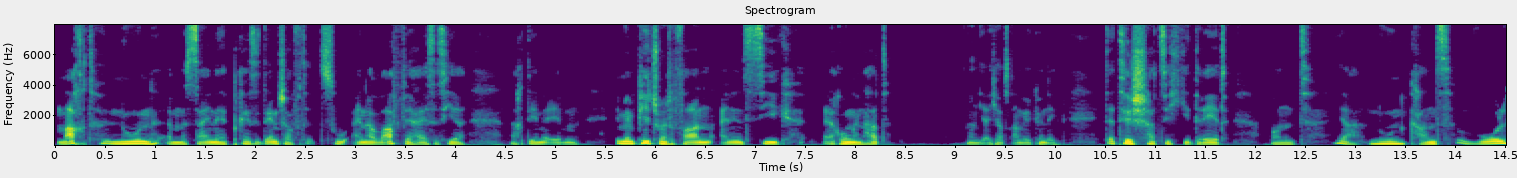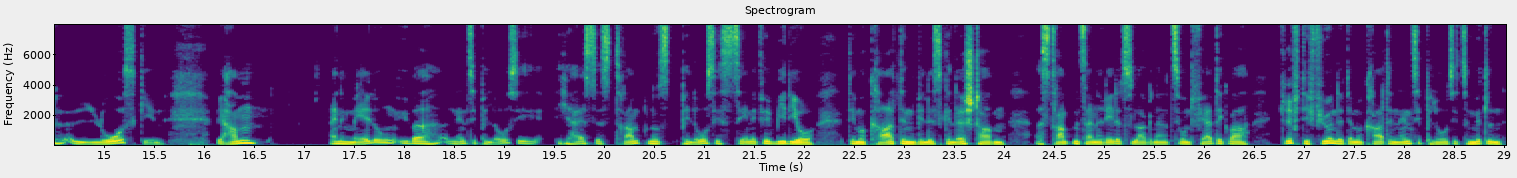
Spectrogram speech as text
macht nun ähm, seine Präsidentschaft zu einer Waffe, heißt es hier, nachdem er eben im Impeachment-Verfahren einen Sieg errungen hat. Und ja, ich habe es angekündigt. Der Tisch hat sich gedreht und ja, nun kann es wohl losgehen. Wir haben eine Meldung über Nancy Pelosi. Hier heißt es, Trump nutzt Pelosis Szene für Video. Demokratin will es gelöscht haben. Als Trump mit seiner Rede zur Lage der Nation fertig war, griff die führende Demokratin Nancy Pelosi zu Mitteln,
